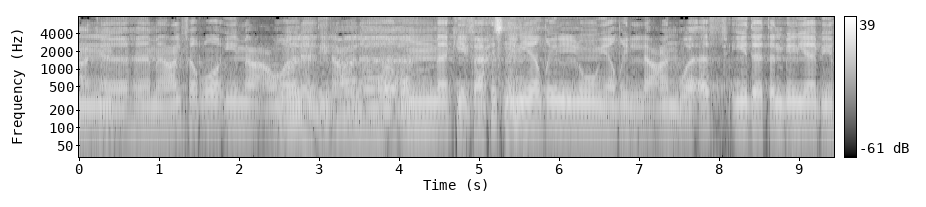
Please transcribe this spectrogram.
حكاها مع الفراء مع ولد العلا وضم كيف حصن يضل يضل عن وأفئدة بالياب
